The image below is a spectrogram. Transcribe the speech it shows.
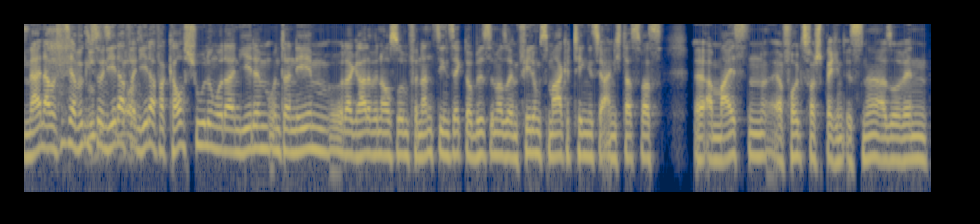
Nein, aber es ist ja wirklich so, so in jeder, in jeder Verkaufsschulung oder in jedem Unternehmen oder gerade wenn du auch so im Finanzdienstsektor bist, immer so Empfehlungsmarketing ist ja eigentlich das, was äh, am meisten erfolgsversprechend ist. Ne? Also wenn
